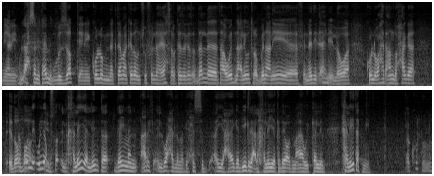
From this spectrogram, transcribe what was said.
يعني والأحسن يتعمل. بالظبط يعني كله بنجتمع كده ونشوف اللي هيحصل كذا كذا. ده اللي اتعودنا عليه وتربينا عليه في النادي الأهلي اللي هو كل واحد عنده حاجة إضافة. طب قول لي قول لي يا مصطفى الخلية اللي انت دايما عارف الواحد لما بيحس بأي حاجة بيجري على خلية كده يقعد معاها ويتكلم خليتك مين؟ كله والله.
